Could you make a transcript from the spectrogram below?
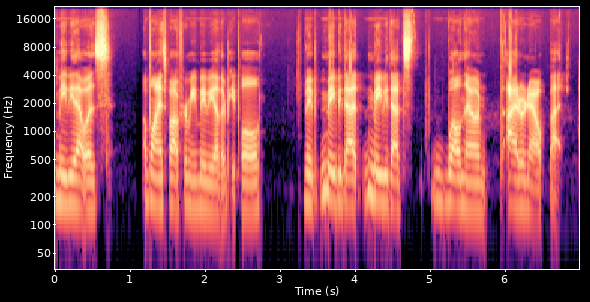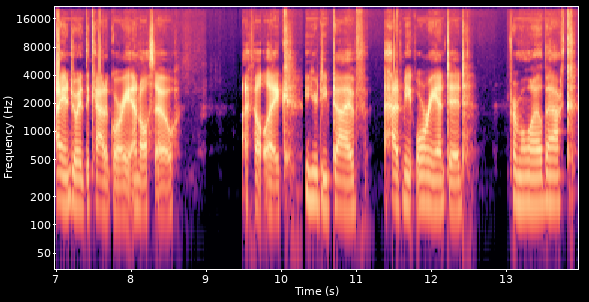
Maybe that was a blind spot for me. Maybe other people. Maybe, maybe that maybe that's well known. I don't know, but I enjoyed the category and also I felt like your deep dive had me oriented from a while back.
